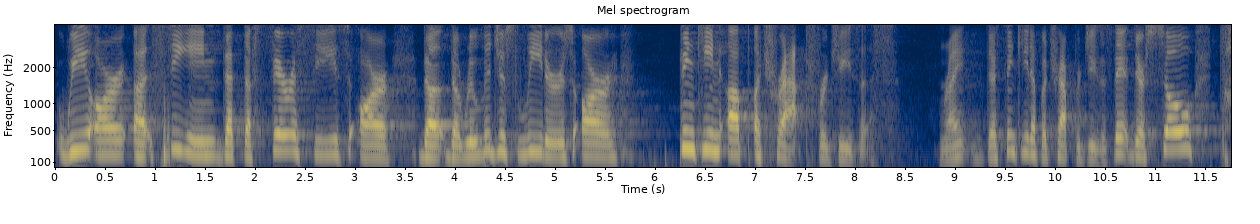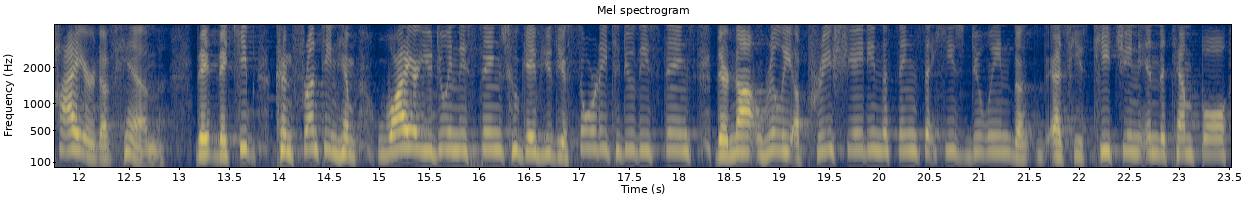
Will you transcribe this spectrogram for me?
we are uh, seeing that the Pharisees are, the, the religious leaders are thinking up a trap for Jesus right? They're thinking up a trap for Jesus. They, are so tired of him. They, they keep confronting him. Why are you doing these things? Who gave you the authority to do these things? They're not really appreciating the things that he's doing the, as he's teaching in the temple,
